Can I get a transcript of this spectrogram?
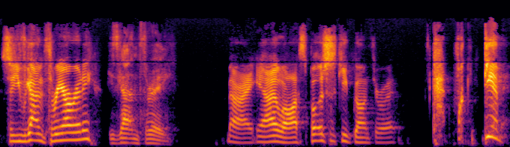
So you've gotten three already. He's gotten three. All right, yeah, I lost, but let's just keep going through it. God, fucking damn it!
